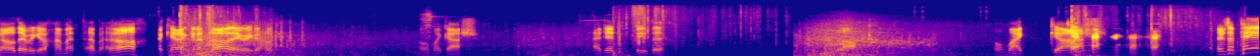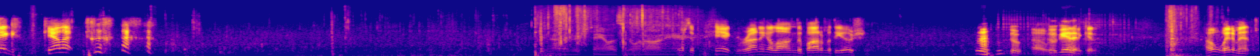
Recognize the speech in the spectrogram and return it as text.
Oh, there we go. I'm at, I'm at- oh, I cannot get up. Oh, there we go. Okay. Oh my gosh. I didn't do the lock. Oh my gosh. There's a pig! Kill it! I don't understand what's going on here. There's a pig running along the bottom of the ocean. Go, Oh, go get gotta it. get Oh, wait a minute.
